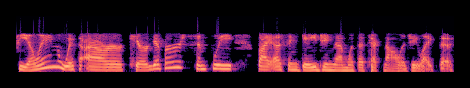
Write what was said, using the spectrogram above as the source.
feeling with our caregivers simply by us engaging them with a technology like this.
